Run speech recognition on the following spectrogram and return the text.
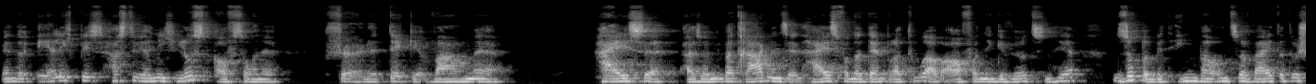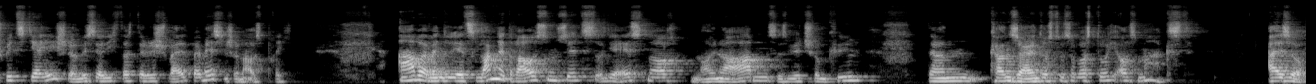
wenn du ehrlich bist, hast du ja nicht Lust auf so eine schöne, dicke, warme, heiße, also im übertragenen Sinn, heiß von der Temperatur, aber auch von den Gewürzen her, Suppe mit Ingwer und so weiter. Du schwitzt ja eh schon, du willst ja nicht, dass der Schweiß beim Essen schon ausbricht. Aber wenn du jetzt lange draußen sitzt und ihr esst noch neun Uhr abends, es wird schon kühl, dann kann sein, dass du sowas durchaus magst. Also,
